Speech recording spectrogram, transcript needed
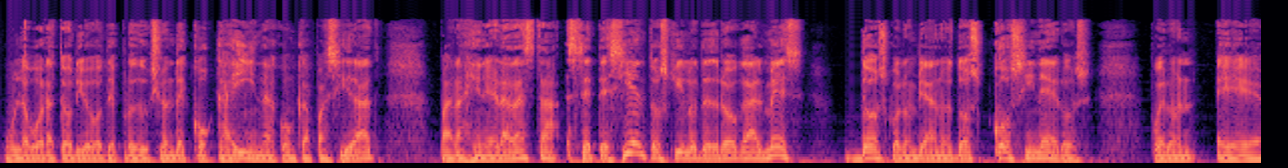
un laboratorio de producción de cocaína con capacidad para generar hasta 700 kilos de droga al mes. Dos colombianos, dos cocineros fueron eh,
